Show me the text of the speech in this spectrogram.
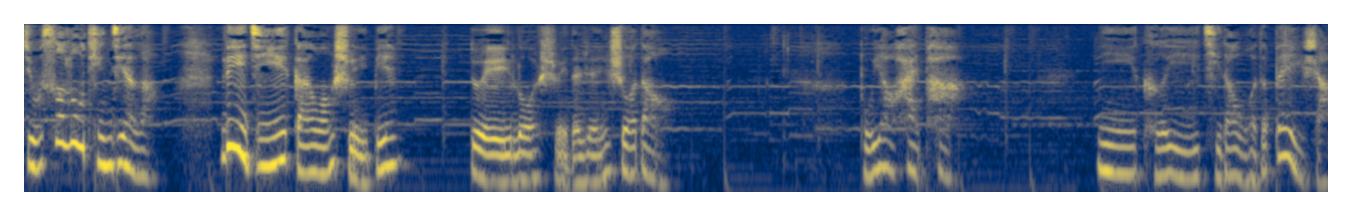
九色鹿听见了，立即赶往水边，对落水的人说道：“不要害怕，你可以骑到我的背上，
